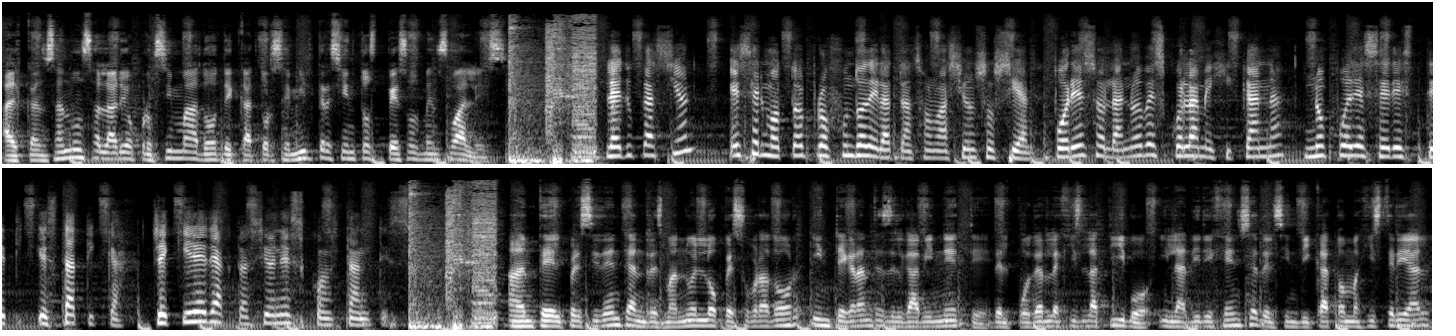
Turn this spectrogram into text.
alcanzando un salario aproximado de 14.300 pesos mensuales. La educación es el motor profundo de la transformación social. Por eso la nueva escuela mexicana no puede ser estática, requiere de actuaciones constantes. Ante el presidente Andrés Manuel López Obrador, integrantes del gabinete, del Poder Legislativo y la dirigencia del sindicato magisterial,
